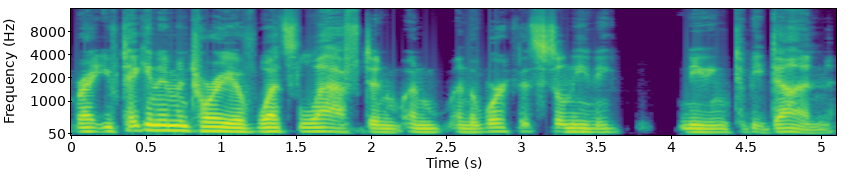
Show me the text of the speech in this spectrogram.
right, you've taken inventory of what's left and and, and the work that's still needing needing to be done,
